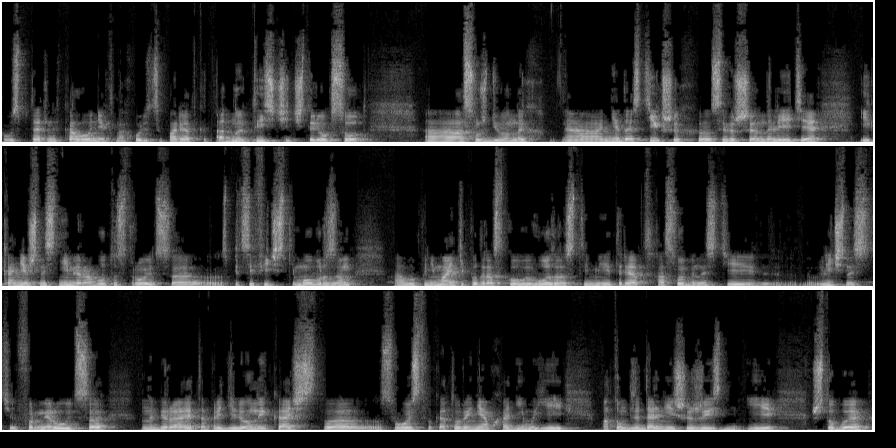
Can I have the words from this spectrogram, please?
воспитательных колониях находится порядка 1400 Э, осужденных, э, не достигших совершеннолетия. И, конечно, с ними работа строится специфическим образом. Э, вы понимаете, подростковый возраст имеет ряд особенностей. Личность формируется, набирает определенные качества, свойства, которые необходимы ей потом для дальнейшей жизни. И чтобы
